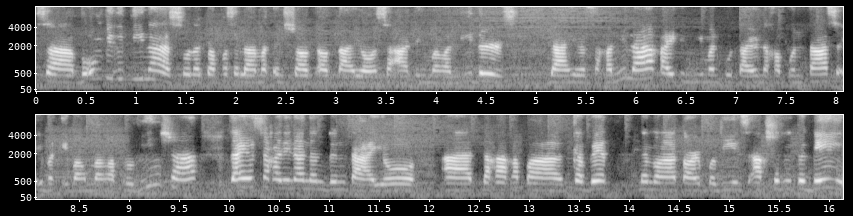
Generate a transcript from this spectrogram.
sa buong Pilipinas. So nagpapasalamat and shout out tayo sa ating mga leaders. Dahil sa kanila, kahit hindi man po tayo nakapunta sa iba't ibang mga probinsya, dahil sa kanila nandun tayo at nakakapagkabit ng mga tarpaulins. Actually, today,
